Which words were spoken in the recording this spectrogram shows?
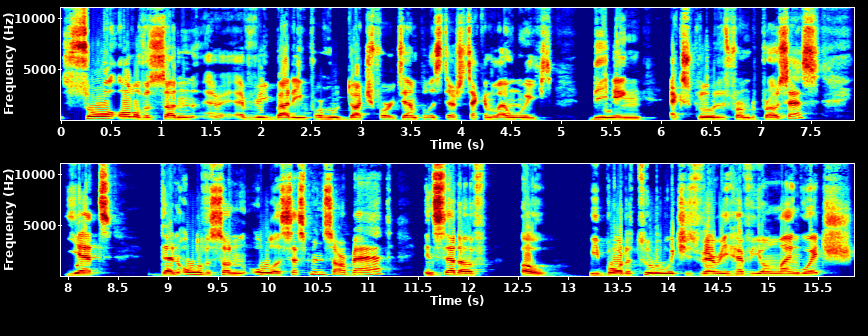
saw all of a sudden everybody for who Dutch, for example, is their second language being excluded from the process. Yet then all of a sudden all assessments are bad instead of oh we bought a tool which is very heavy on language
